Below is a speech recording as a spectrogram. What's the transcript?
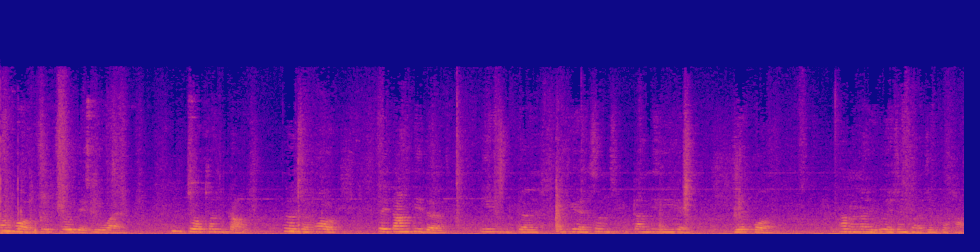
然后就出一点意外，就昏倒，那时候在当地的医的医院送去当地医院，结果。他们那里卫生条件不好，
